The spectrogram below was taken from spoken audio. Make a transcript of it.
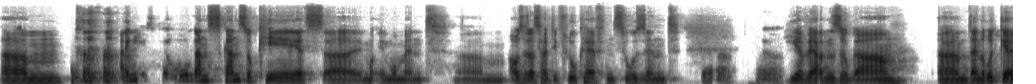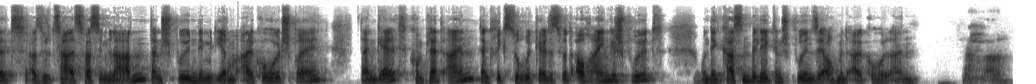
Ähm, eigentlich ist Peru ganz, ganz okay jetzt äh, im, im, Moment. Ähm, außer dass halt die Flughäfen zu sind. Ja, ja. Hier werden sogar ähm, dein Rückgeld. Also du zahlst was im Laden, dann sprühen die mit ihrem Alkoholspray dein Geld komplett ein, dann kriegst du Rückgeld, es wird auch eingesprüht und den Kassenbeleg, den sprühen sie auch mit Alkohol ein. Aha.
